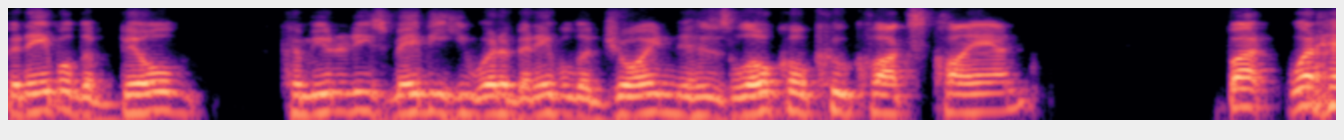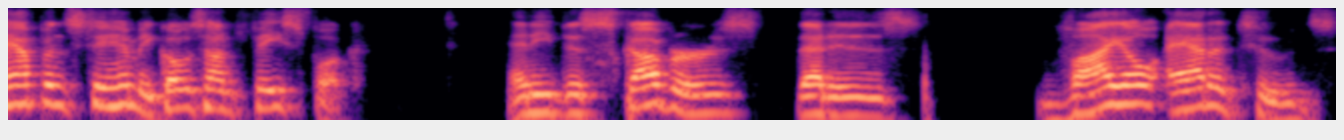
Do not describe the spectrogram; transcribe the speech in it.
been able to build communities. Maybe he would have been able to join his local Ku Klux Klan. But what happens to him? He goes on Facebook and he discovers that his vile attitudes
